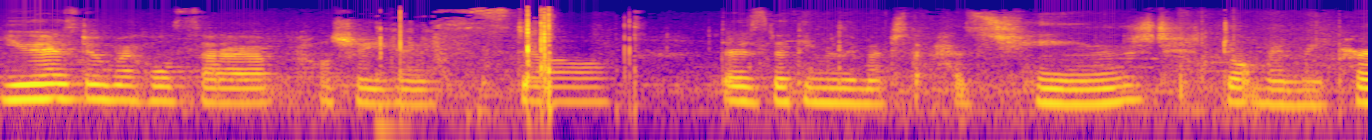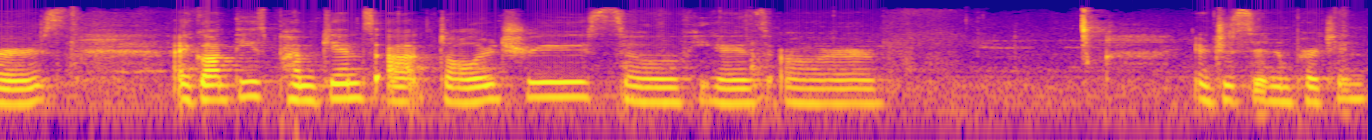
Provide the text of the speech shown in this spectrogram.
You guys know my whole setup. I'll show you guys still. There's nothing really much that has changed. Don't mind my purse. I got these pumpkins at dollar tree so if you guys are interested in purchasing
